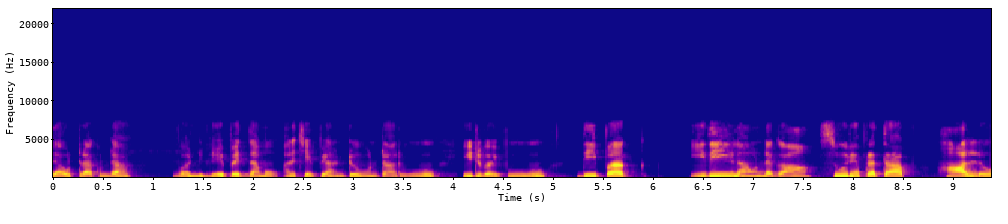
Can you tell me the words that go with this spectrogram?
డౌట్ రాకుండా వాడిని లేపేద్దాము అని చెప్పి అంటూ ఉంటారు. ఇటువైపు దీపక్. ఇది ఇలా ఉండగా సూర్యప్రతాప్ హాల్లో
